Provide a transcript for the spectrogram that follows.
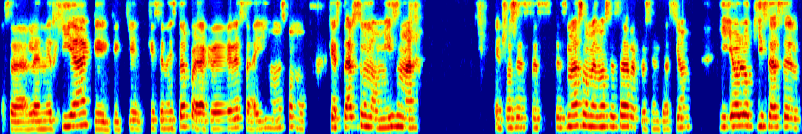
o sea, la energía que, que, que, se necesita para creer es ahí, ¿no? Es como gestarse uno misma. Entonces, es, es, más o menos esa representación. Y yo lo quise hacer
